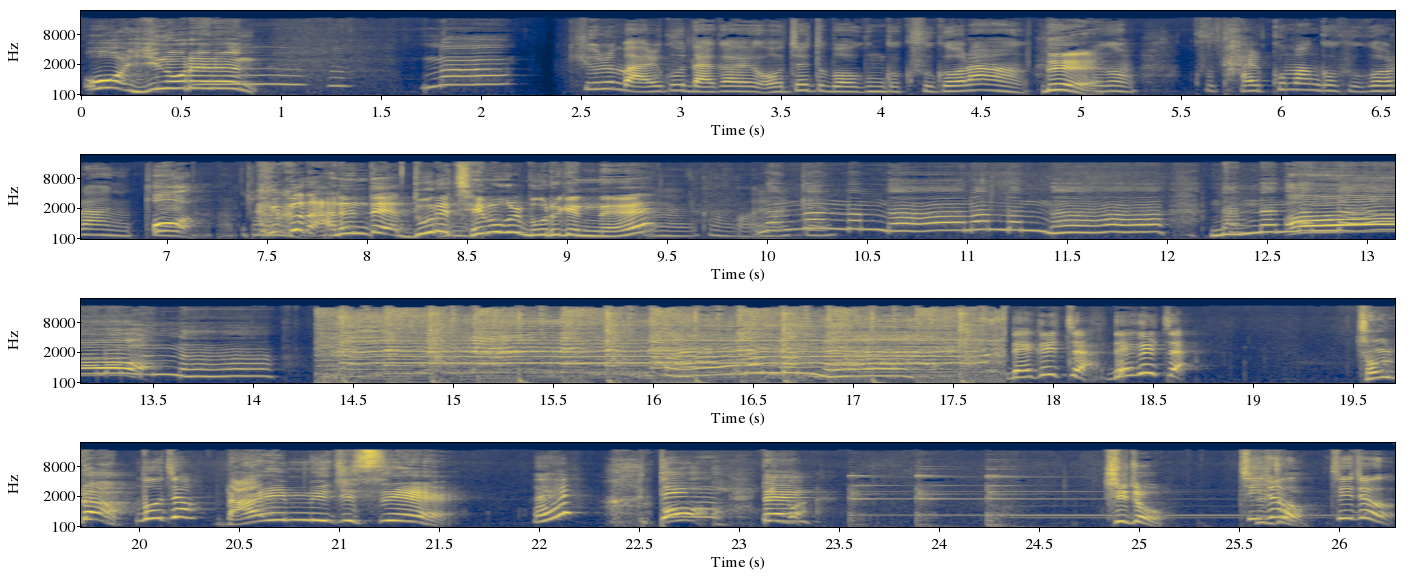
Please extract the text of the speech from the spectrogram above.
어 이 노래는 나 귤 말고 나가 어제도 먹은 거 그거랑 네. 그리고 그 달콤한 거 그거랑 이렇게 어, 그건 아는데 노래 제목을 모르겠네. 음, 그런 거 이렇게. 나나나나나나나 나나나나나나 네 글자, 네 글자. 정답. 뭐죠? 나인 뮤지스의 에? 땡. 어, 땡. 지조. 지조, 지조.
